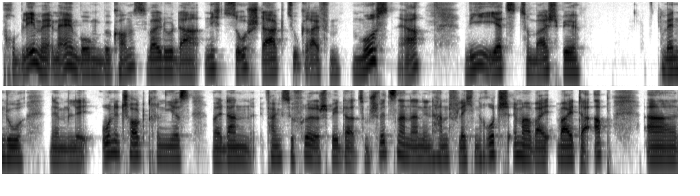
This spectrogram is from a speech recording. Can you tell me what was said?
Probleme im Ellenbogen bekommst, weil du da nicht so stark zugreifen musst. Ja, wie jetzt zum Beispiel wenn du nämlich ohne Chalk trainierst, weil dann fangst du früher oder später zum Schwitzen an an den Handflächen, rutsch immer wei weiter ab, äh,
